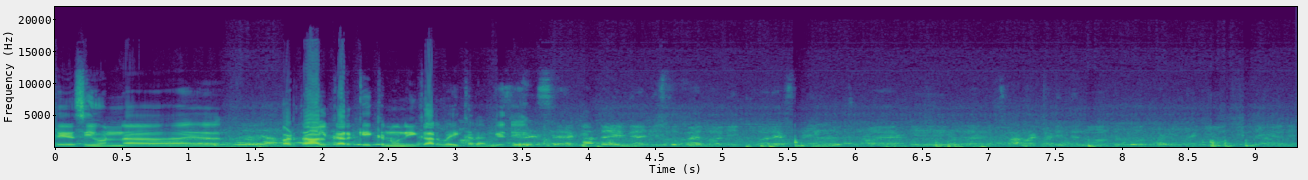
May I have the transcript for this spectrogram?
ਤੇ ਅਸੀਂ ਹੁਣ ਪੜਤਾਲ ਕਰਕੇ ਕਾਨੂੰਨੀ ਕਾਰਵਾਈ ਕਰਾਂਗੇ ਜੀ। ਜਿਸ ਤੋਂ ਪਹਿਲਾਂ ਵੀ ਇੱਕ ਵਾਰ ਐਸਪੀ ਹੋ ਚੁੱਕਾ ਹੈ ਕਿ ਅਹ, ਸਾਰਾਗੜੀ ਦੇ ਨਾਂ ਤੇ ਬਹੁਤ ਵੱਡੀ ਠੱਗੀਆਂ ਕੀਤੀਆਂ ਨੇ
